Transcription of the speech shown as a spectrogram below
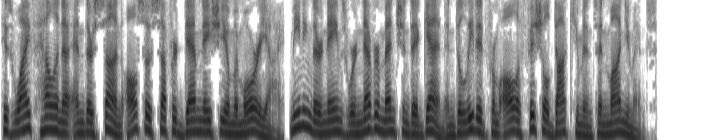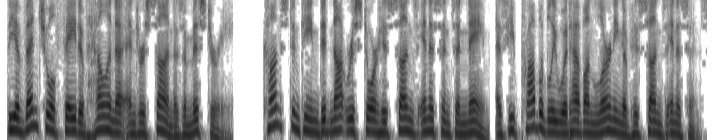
his wife Helena and their son also suffered damnatio memoriae, meaning their names were never mentioned again and deleted from all official documents and monuments. The eventual fate of Helena and her son is a mystery. Constantine did not restore his son's innocence and name, as he probably would have on learning of his son's innocence.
